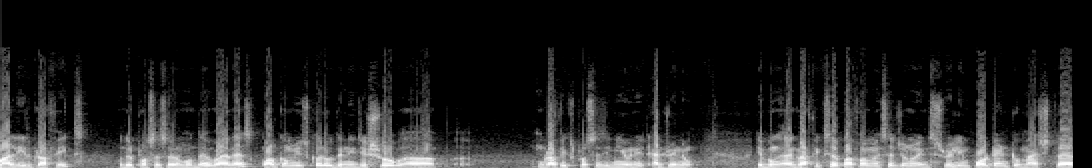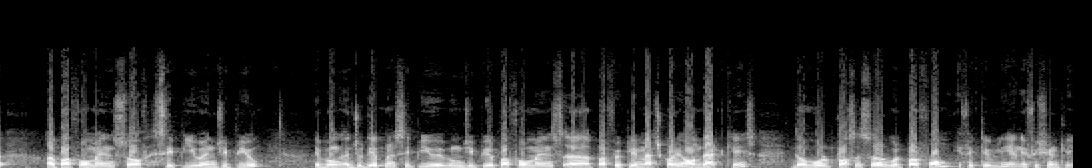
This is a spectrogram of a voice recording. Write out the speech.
মালির গ্রাফিক্স ওদের প্রসেসরের মধ্যে ওয়ারাস কোয়ালকম ইউজ করে ওদের নিজস্ব গ্রাফিক্স প্রসেসিং ইউনিট অ্যাড্রিনো এবং গ্রাফিক্সের পারফরমেন্সের জন্য it's really important to match the performance of CPU and GPU এবং যদি আপনার সিপিইউ এবং জিপিইউ পারফরমেন্স পারফেক্টলি ম্যাচ করে on that case the whole processor will perform effectively and efficiently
